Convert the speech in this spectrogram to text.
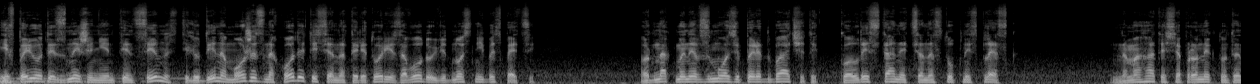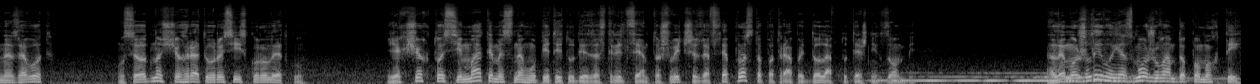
і в періоди зниження інтенсивності людина може знаходитися на території заводу у відносній безпеці. Однак ми не в змозі передбачити, коли станеться наступний сплеск. Намагатися проникнути на завод усе одно, що грати у російську рулетку. Якщо хтось і матиме снагу піти туди за стрільцем, то швидше за все просто потрапить до лав тутешніх зомбі. Але можливо, я зможу вам допомогти.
